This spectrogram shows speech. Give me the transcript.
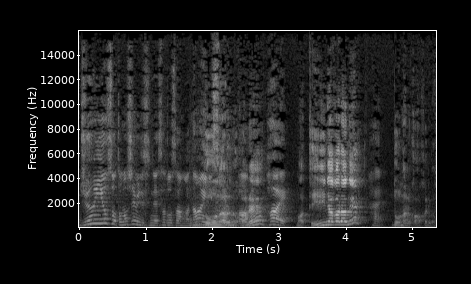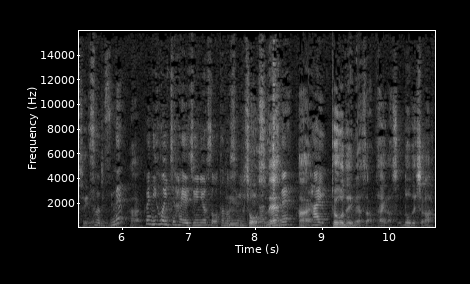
順位予想楽しみですね佐藤さんが。何位にどうなするのか。ねはい。まあって言いながらね。はい。どうなるか分かりませんよ。そうですね、はい。これ日本一早い順位予想をお楽しみにそうですね。はい、はい。ということで皆さんタイガースどうでしたか？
